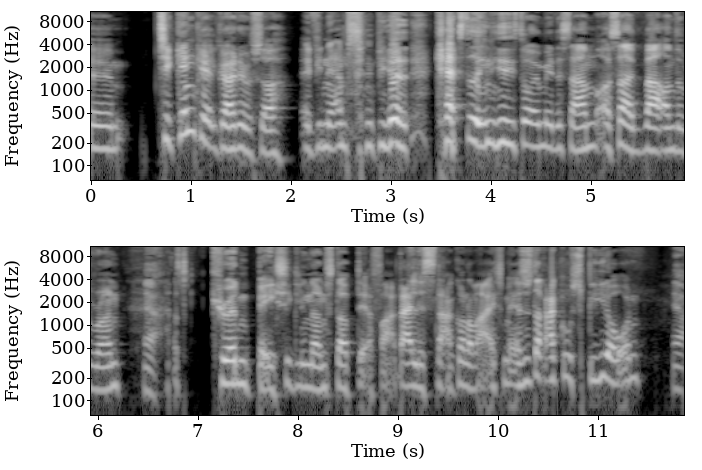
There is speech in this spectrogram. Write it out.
Øhm, til gengæld gør det jo så, at vi nærmest bliver kastet ind i historien med det samme, og så er vi bare on the run. Ja. Og så kører den basically non-stop derfra. Der er lidt snak undervejs, men jeg synes, der er ret god speed over den. Ja.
